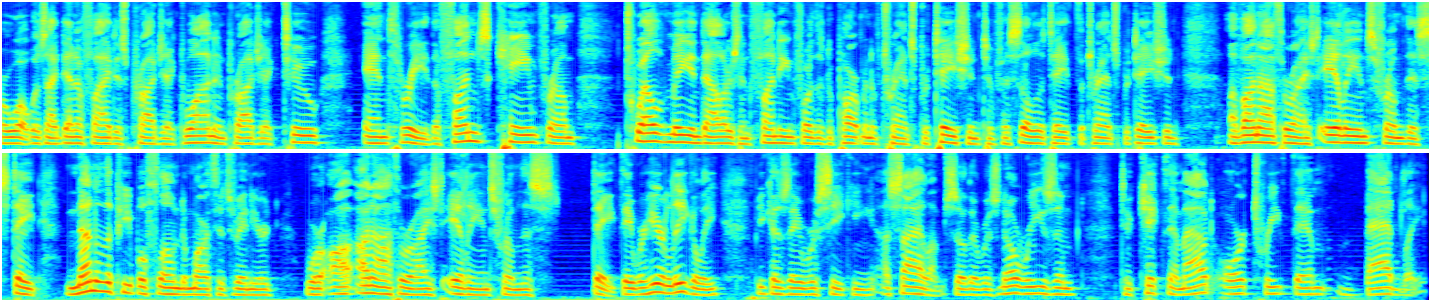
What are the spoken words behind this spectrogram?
for what was identified as Project 1 and Project 2 and 3. The funds came from $12 million in funding for the Department of Transportation to facilitate the transportation of unauthorized aliens from this state. None of the people flown to Martha's Vineyard were unauthorized aliens from this state. They were here legally because they were seeking asylum. So there was no reason to kick them out or treat them badly.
